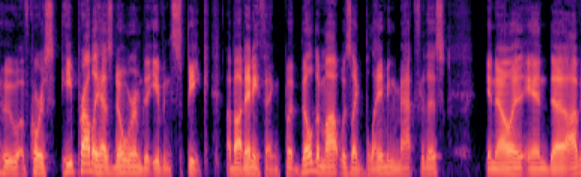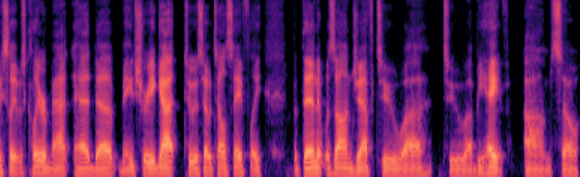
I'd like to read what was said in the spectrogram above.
who, of course, he probably has no room to even speak about anything. But Bill DeMott was like blaming Matt for this, you know, and, and uh, obviously it was clear Matt had uh, made sure he got to his hotel safely, but then it was on Jeff to uh, to uh, behave. Um, so,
